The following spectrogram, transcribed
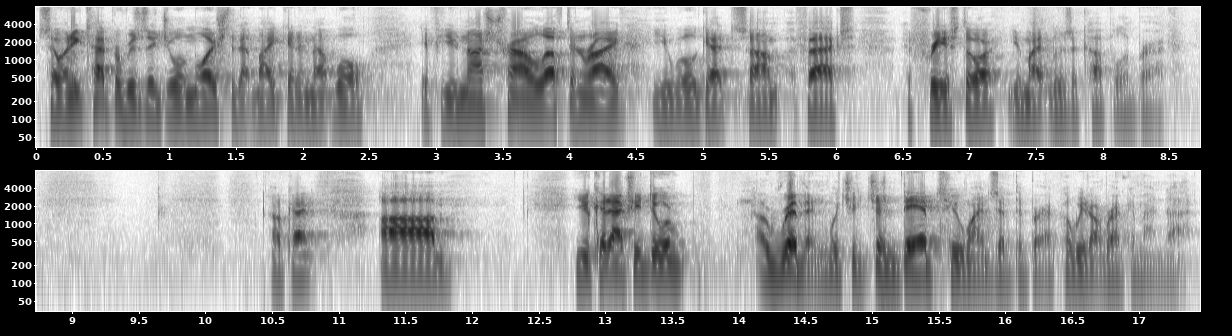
So any type of residual moisture that might get in that wool, if you notch trowel left and right, you will get some effects. If freeze thaw, you might lose a couple of brick. Okay? Um, you could actually do a, a ribbon, which you just dab two ends of the brick, but we don't recommend that.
